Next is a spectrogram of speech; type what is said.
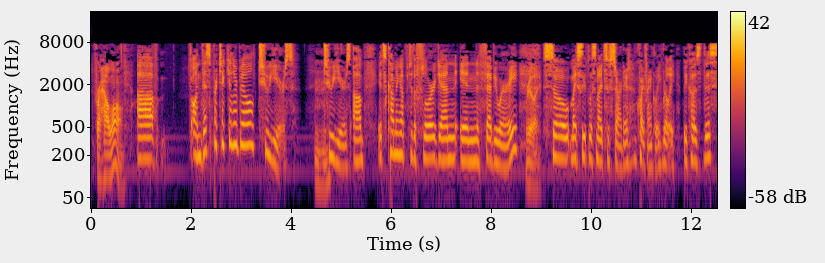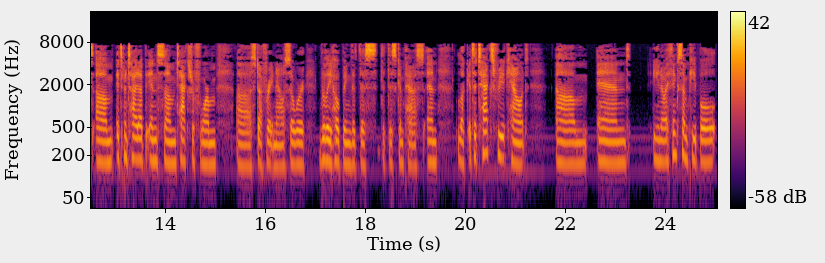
for how long? Uh, on this particular bill, two years. Mm-hmm. Two years. Um, it's coming up to the floor again in February. Really? So my sleepless nights have started, quite frankly, really, because this, um, it's been tied up in some tax reform, uh, stuff right now. So we're really hoping that this, that this can pass. And look, it's a tax-free account. Um, and, you know, I think some people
